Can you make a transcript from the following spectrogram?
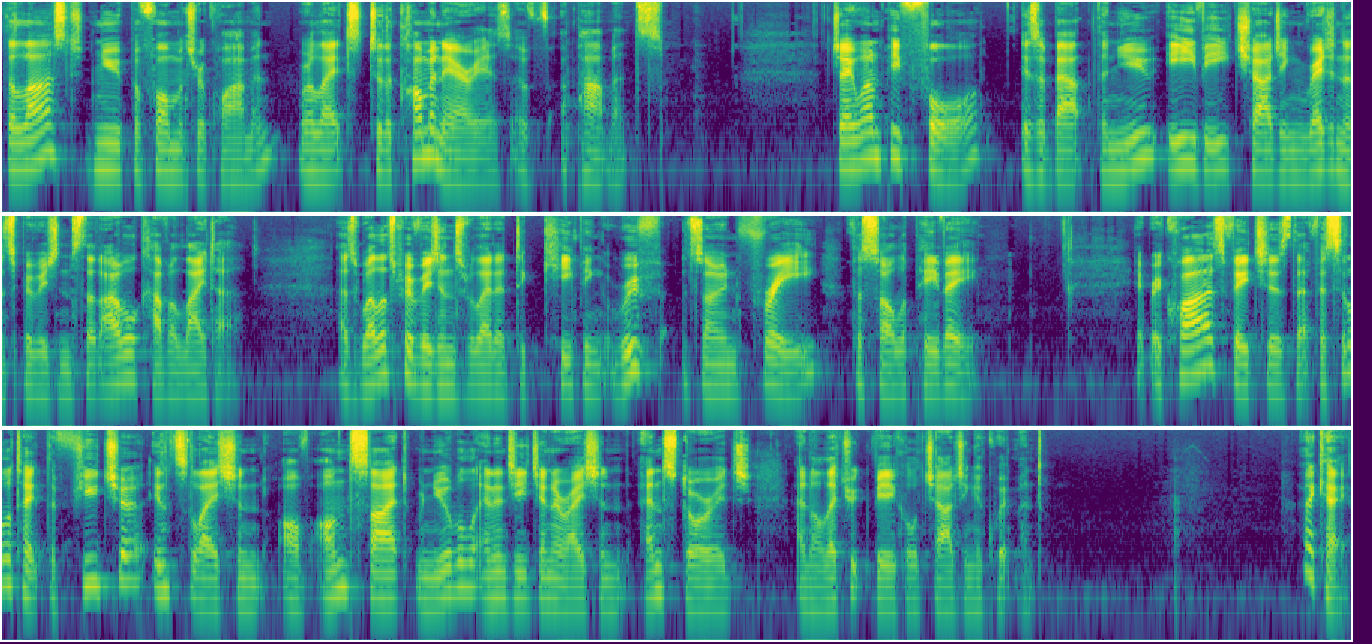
The last new performance requirement relates to the common areas of apartments. J1P4 is about the new EV charging readiness provisions that I will cover later, as well as provisions related to keeping roof zone free for solar PV. It requires features that facilitate the future installation of on-site renewable energy generation and storage and electric vehicle charging equipment. Okay,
